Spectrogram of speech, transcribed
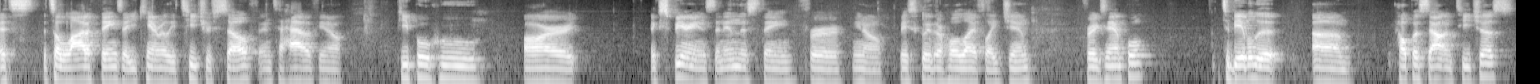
it's, it's a lot of things that you can't really teach yourself and to have, you know, people who are experienced and in this thing for, you know, basically their whole life, like Jim, for example, to be able to um, help us out and teach us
